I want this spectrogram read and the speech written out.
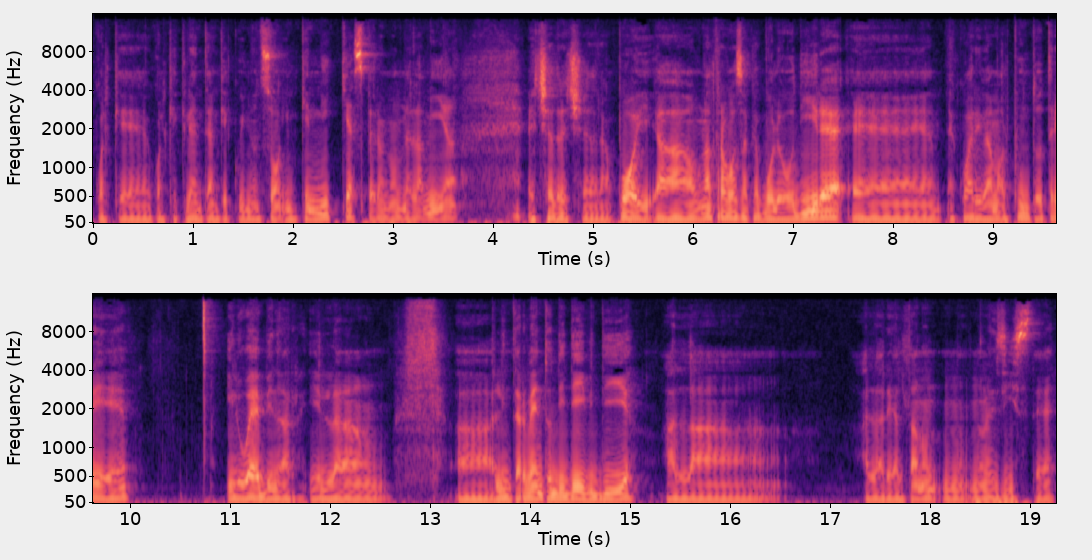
qualche, qualche cliente anche qui, non so in che nicchia, spero non nella mia, eccetera, eccetera. Poi uh, un'altra cosa che volevo dire, è, e qua arriviamo al punto 3, il webinar, il, uh, l'intervento di Dave D alla, alla realtà non, non esiste.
